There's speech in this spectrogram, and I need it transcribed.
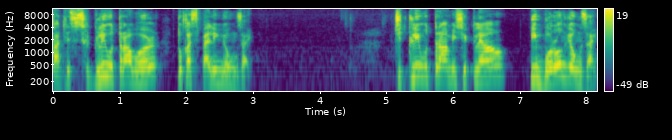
तांतली सगळीं उतरावळ तुका स्पेलिंग येवंक जाय. जितलीं उतरां आमी शिकल्या ती बरोवंक येवंक जाय.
